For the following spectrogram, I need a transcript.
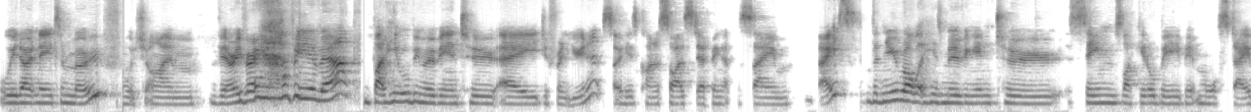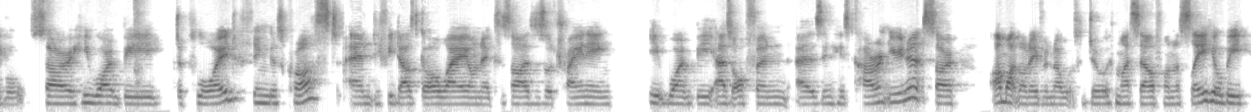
we don't need to move, which I'm very, very happy about. But he will be moving into a different unit. So he's kind of sidestepping at the same base. The new role that he's moving into seems like it'll be a bit more stable. So he won't be deployed, fingers crossed. And if he does go away on exercises or training, it won't be as often as in his current unit. So I might not even know what to do with myself. Honestly, he'll be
